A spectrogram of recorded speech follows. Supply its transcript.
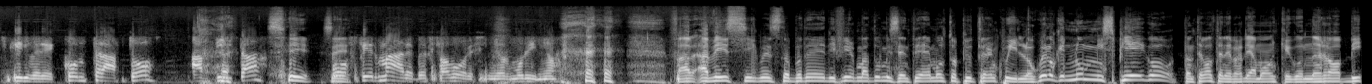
scrivere contratto a vita. Sì, sì. Può firmare per favore, signor Mourinho? Avessi questo potere di firma tu mi sentirei molto più tranquillo. Quello che non mi spiego, tante volte ne parliamo anche con Robby,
